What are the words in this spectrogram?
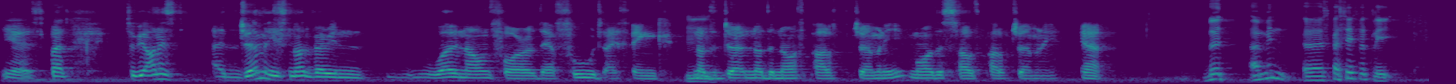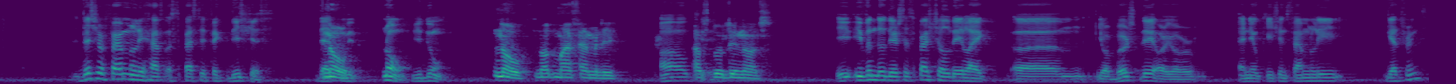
Yes, but to be honest, uh, Germany is not very well known for their food. I think not the not the north part of Germany, more the south part of Germany. Yeah. But I mean, uh, specifically, does your family have a specific dishes? No. no, you don't. No, not my family. Oh, okay. Absolutely not. E- even though there's a special day like um, your birthday or your any occasion family gatherings.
